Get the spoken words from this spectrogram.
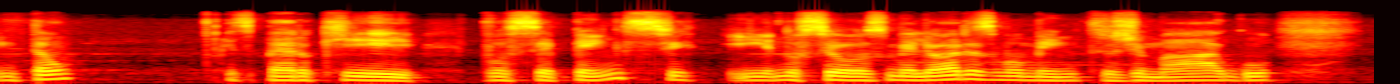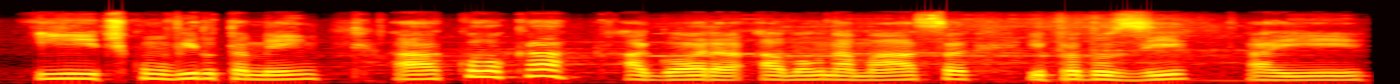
Então, espero que você pense e nos seus melhores momentos de mago e te convido também a colocar agora a mão na massa e produzir aí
